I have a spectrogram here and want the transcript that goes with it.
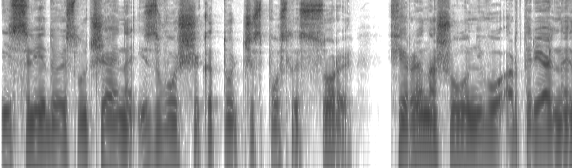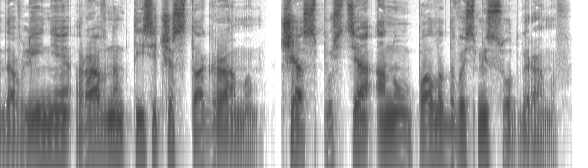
Исследуя случайно извозчика тотчас после ссоры, Ферре нашел у него артериальное давление равным 1100 граммам. Час спустя оно упало до 800 граммов.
